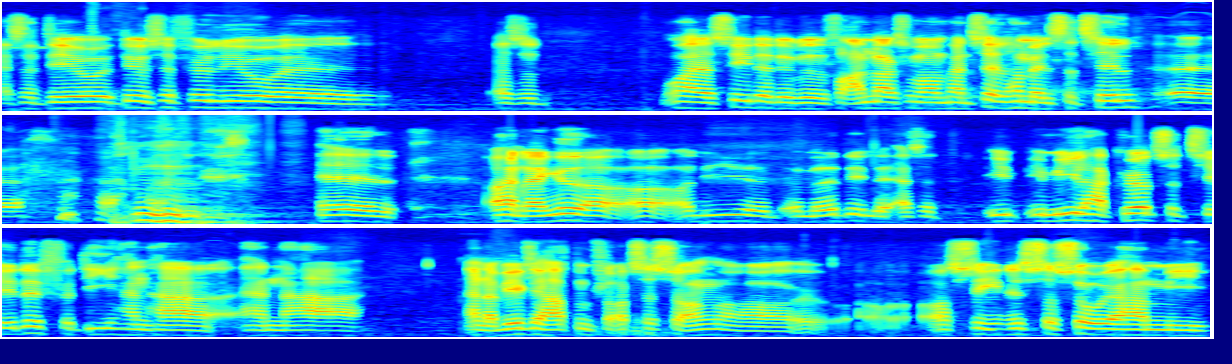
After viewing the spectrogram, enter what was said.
altså det, er jo, det er jo selvfølgelig jo... Øh, altså, nu har jeg set, at det er blevet fremlagt, som om han selv har meldt sig til. Øh, øh, og han ringede og, og, og lige øh, meddelte, altså Emil har kørt sig til det, fordi han har, han har, han har virkelig haft en flot sæson, og, og, og senest så så jeg ham i,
